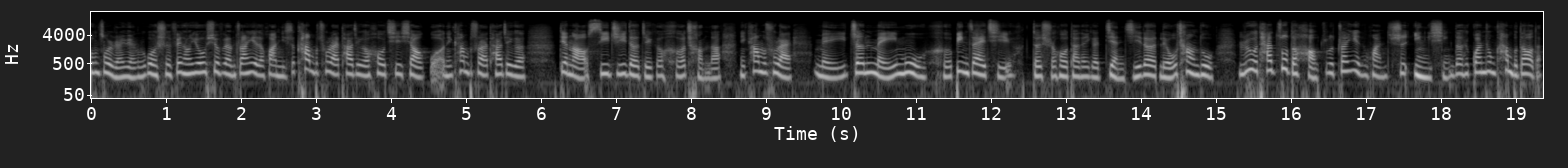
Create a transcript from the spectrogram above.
工作人员如果是非常优秀、非常专业的话，你是看不出来它这个后期效果，你看不出来它这个电脑 CG 的这个合成的，你看不出来每一帧每一幕合并在一起的时候，它的一个剪辑的流畅度。如果它做得好、做得专业的话，是隐形的，是观众看不到的。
